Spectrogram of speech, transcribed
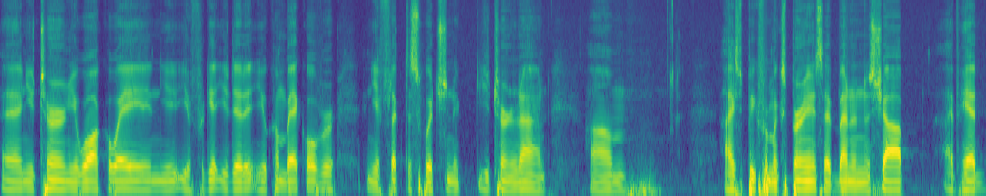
and you turn, you walk away, and you, you forget you did it. You come back over, and you flick the switch, and it, you turn it on. Um, I speak from experience. I've been in the shop. I've had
